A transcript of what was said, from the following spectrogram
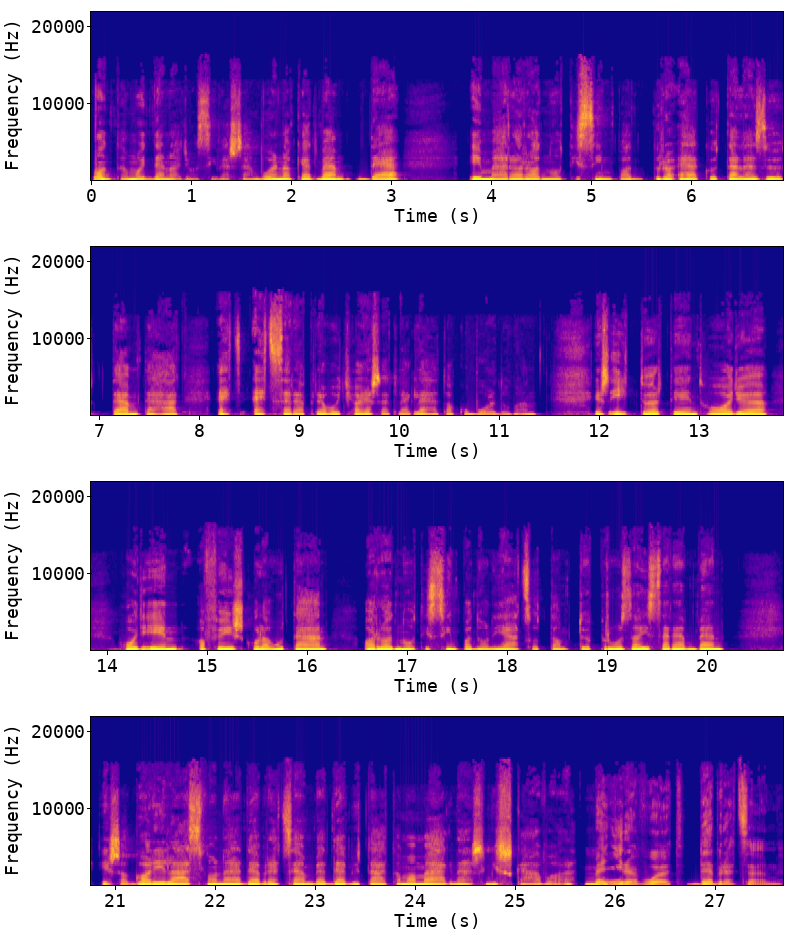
Mondtam, hogy de nagyon szívesen volna kedvem, de én már a Radnóti színpadra elköteleződtem, tehát egy, egy szerepre, hogyha esetleg lehet, akkor boldogan. És így történt, hogy, hogy én a főiskola után a Radnóti színpadon játszottam több prózai szerepben, és a Gali Lászlónál Debrecenbe debütáltam a Mágnás Miskával. Mennyire volt Debrecen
